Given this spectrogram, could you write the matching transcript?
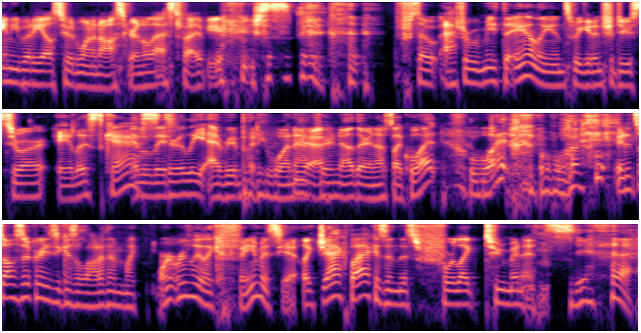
anybody else who had won an Oscar in the last five years. so after we meet the aliens, we get introduced to our A-list cast. And literally everybody one Yeah. after another. And I was like, what? What? what? And it's also crazy because a lot of them like weren't really like famous yet. Like Jack Black is in this for like two minutes, yeah.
